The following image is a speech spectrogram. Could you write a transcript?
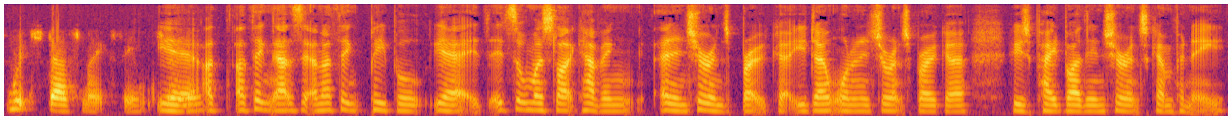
which does make sense. Yeah, really. I, I think that's it. And I think people, yeah, it, it's almost like having an insurance broker. You don't want an insurance broker who's paid by the insurance company,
